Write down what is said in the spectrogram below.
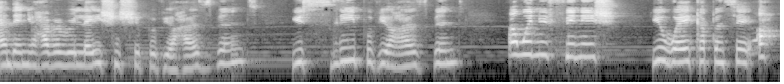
and then you have a relationship with your husband, you sleep with your husband, and when you finish, you wake up and say, oh,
